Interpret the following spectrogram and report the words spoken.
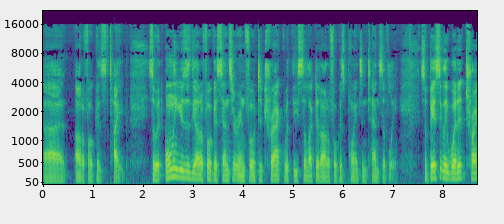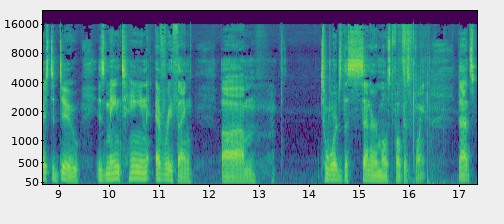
uh, autofocus type. So it only uses the autofocus sensor info to track with the selected autofocus points intensively. So basically what it tries to do is maintain everything um, towards the centermost focus point. That's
